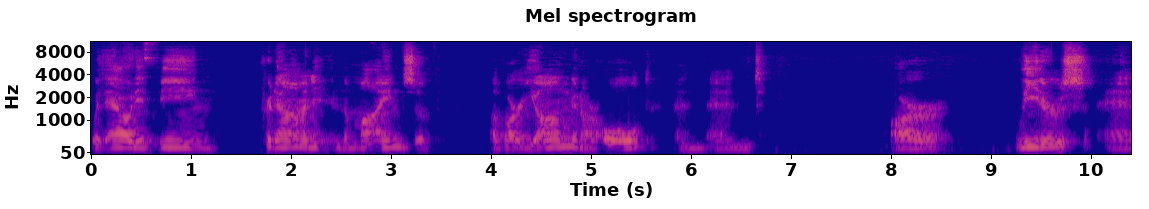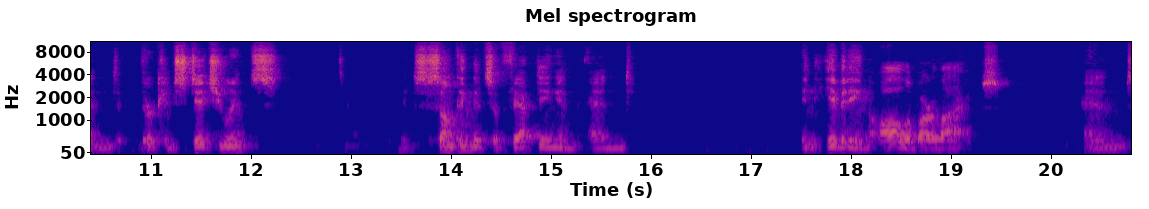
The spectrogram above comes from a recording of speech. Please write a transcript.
without it being predominant in the minds of, of our young and our old and, and our leaders and their constituents. It's something that's affecting and, and inhibiting all of our lives. And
